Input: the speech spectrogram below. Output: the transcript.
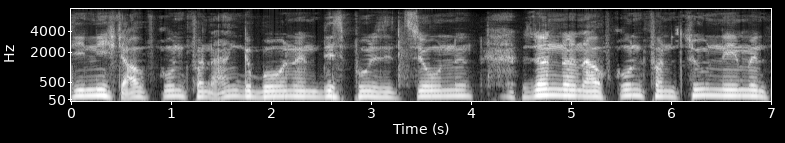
die nicht aufgrund von angeborenen Dispositionen, sondern aufgrund von zunehmend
